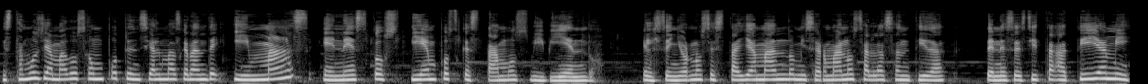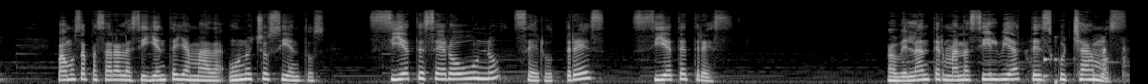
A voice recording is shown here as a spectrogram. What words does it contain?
Estamos llamados a un potencial más grande y más en estos tiempos que estamos viviendo. El Señor nos está llamando, mis hermanos, a la santidad. Te necesita a ti y a mí. Vamos a pasar a la siguiente llamada, 1-800-701-0373. Adelante, hermana Silvia, te escuchamos.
